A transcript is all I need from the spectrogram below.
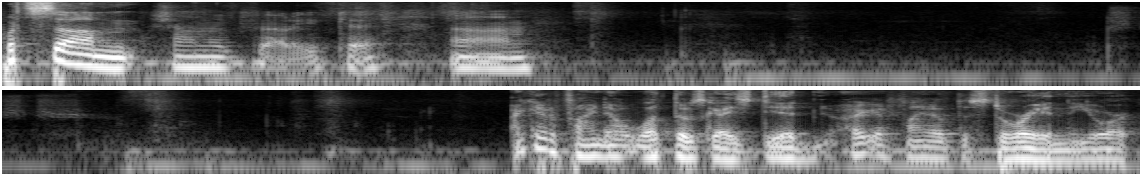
What's um? Jean Luc Foudy. Okay. Um, I got to find out what those guys did. I got to find out the story in New York.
